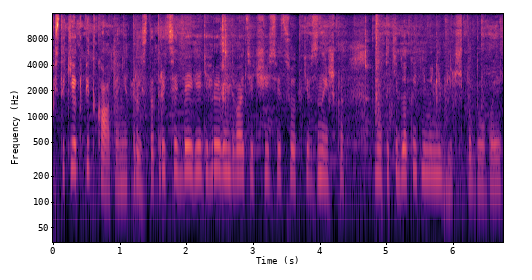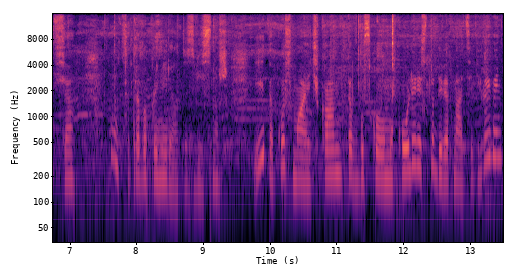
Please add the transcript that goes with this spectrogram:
Ось такі, як підкатані, 339 гривень, 26% знижка. Ну, такі блакитні мені більш подобаються. Ну, це треба приміряти, звісно ж. І також маєчка та в бусковому кольорі 119 гривень,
